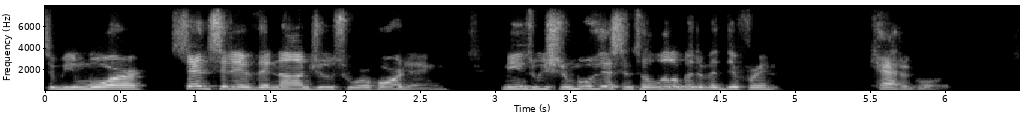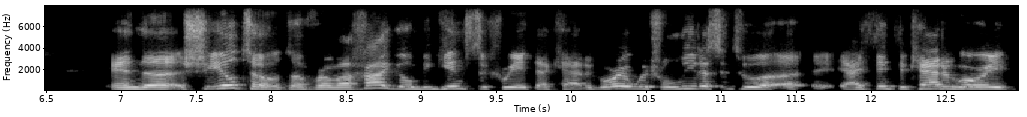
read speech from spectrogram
to be more sensitive than non-Jews who are hoarding, means we should move this into a little bit of a different category. And the Sheiltot of Rav Achai begins to create that category, which will lead us into, a, a, I think, the category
